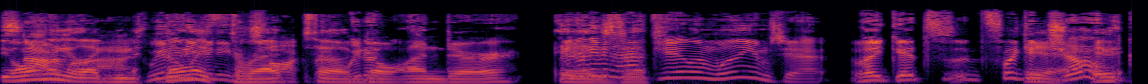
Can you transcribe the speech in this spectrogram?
The only like. We the only threat to, about it. We don't- go under They don't is even have Jalen Williams yet. Like it's it's like a Yeah, joke. it-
